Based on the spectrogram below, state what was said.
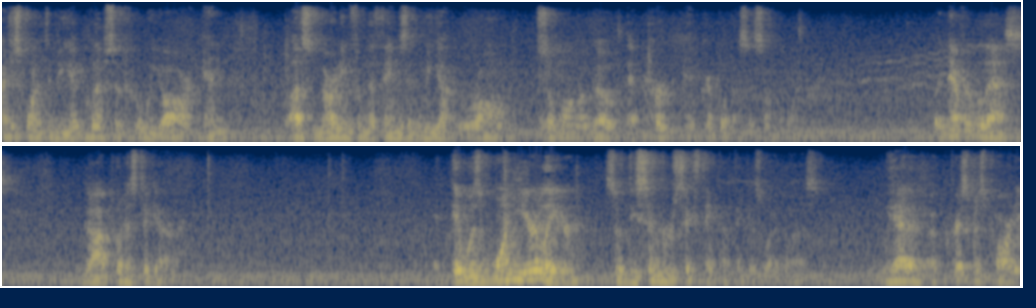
I just want it to be a glimpse of who we are and us learning from the things that we got wrong so long ago that hurt and crippled us at some point. But nevertheless, God put us together. It was one year later, so December 16th, I think is what it was. We had a, a Christmas party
